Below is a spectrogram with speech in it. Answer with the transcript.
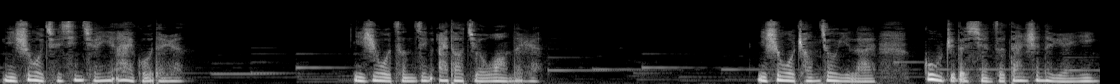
你是我全心全意爱过的人，你是我曾经爱到绝望的人，你是我长久以来固执的选择单身的原因。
